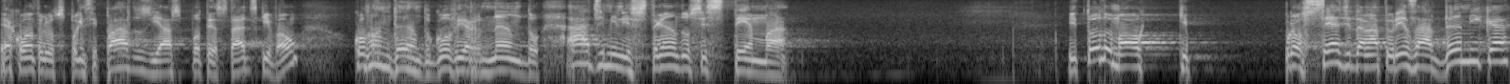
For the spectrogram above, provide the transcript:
é contra os principados e as potestades que vão comandando, governando, administrando o sistema. E todo mal que procede da natureza adâmica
